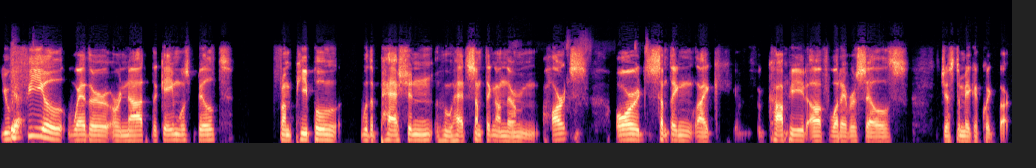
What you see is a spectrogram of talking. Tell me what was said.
you Yeah. feel whether or not the game was built from people with a passion who had something on their hearts or something like copied off whatever sells just to make a quick buck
